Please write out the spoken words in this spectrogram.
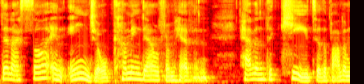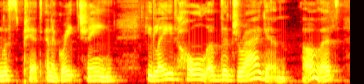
Then I saw an angel coming down from heaven, having the key to the bottomless pit and a great chain. He laid hold of the dragon. Oh, that's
